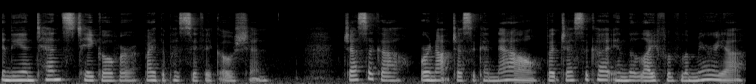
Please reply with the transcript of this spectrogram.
in the intense takeover by the Pacific Ocean. Jessica, or not Jessica now, but Jessica in the life of Lemuria,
